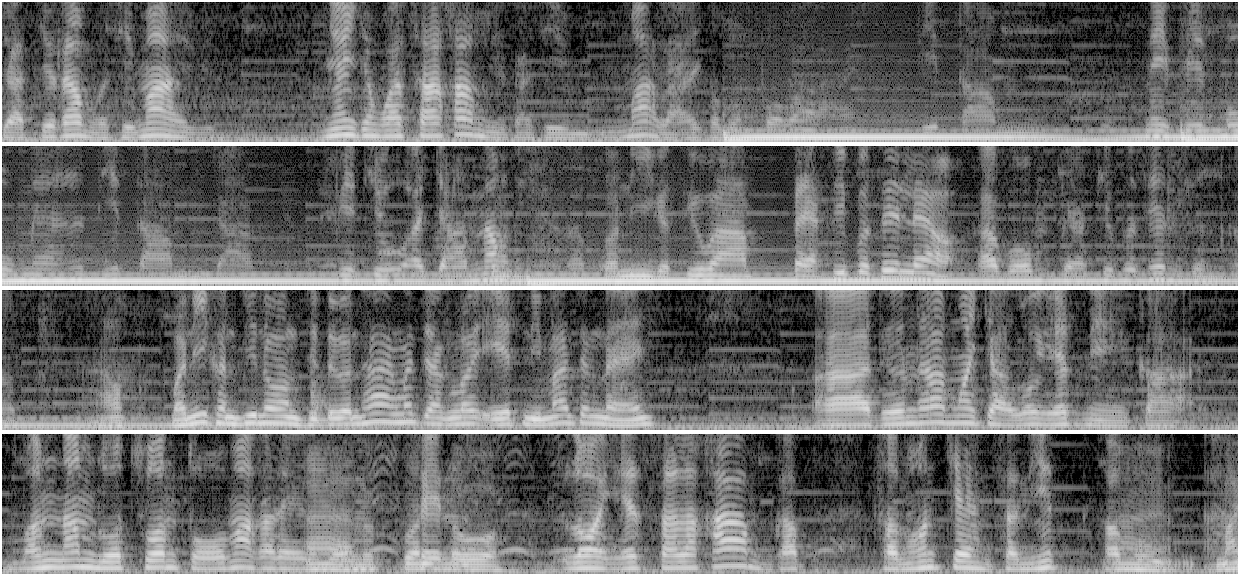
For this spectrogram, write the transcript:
อยากจะทำกับสิมาในจังหวัดสาขามนี่ก็สิมาหลายครับผมเพราะว่าติดตาม ในเฟซบุ๊กเนี่ยติดตามจากพิทิวอาจารย์น้ำนี่ครับผตอมนนี้ก็ถือว่า 80%แล้ว ครับผม80%ขึ้นครับเอาวันนี้คันพี่น้องสิเดินทางมาจากร้อยเอ็ดนี่มาจากไหนอ่าเดินทางมาจากร้อยเอ็ดนี่ก็มันนำรถส่วนตัวมากก็ได้ครับผมอ่ารถส่วนตัวเส้ร้อยเอ็ดสารคามครับถนนแจ้งสนิทครับผมอ่ามา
